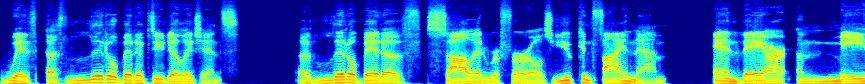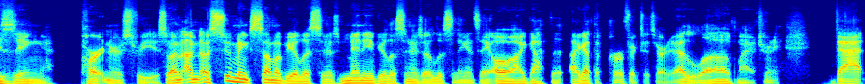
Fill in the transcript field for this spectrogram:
with a little bit of due diligence, a little bit of solid referrals, you can find them and they are amazing partners for you. So I'm, I'm, assuming some of your listeners, many of your listeners are listening and saying, "Oh, I got the I got the perfect attorney. I love my attorney." That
